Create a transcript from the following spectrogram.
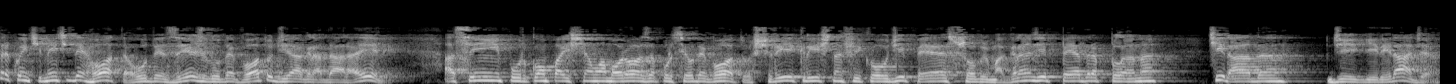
frequentemente derrota o desejo do devoto de agradar a ele. Assim, por compaixão amorosa por seu devoto, Sri Krishna ficou de pé sobre uma grande pedra plana tirada de Giriraja.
